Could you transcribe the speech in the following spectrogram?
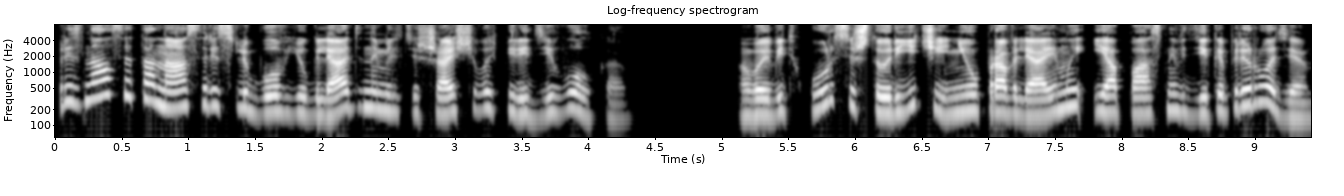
Признался Танасари с любовью, глядя на мельтешащего впереди волка. Вы ведь в курсе, что Ричи неуправляемый и опасный в дикой природе?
